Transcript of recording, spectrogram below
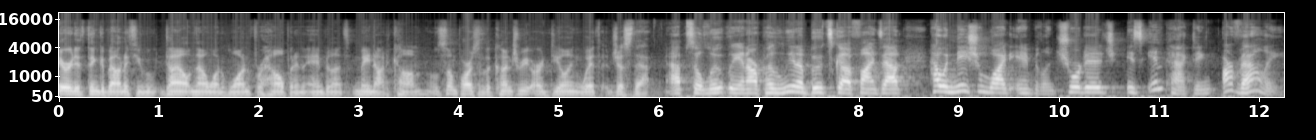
Scary to think about if you dial 911 for help and an ambulance may not come. Well, some parts of the country are dealing with just that. Absolutely. And our Polina Butska finds out how a nationwide ambulance shortage is impacting our valley.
